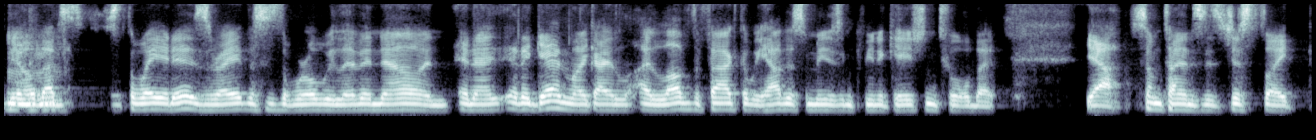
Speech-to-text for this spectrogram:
you know mm-hmm. that's the way it is right? This is the world we live in now and and I, and again like i i love the fact that we have this amazing communication tool but yeah sometimes it's just like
